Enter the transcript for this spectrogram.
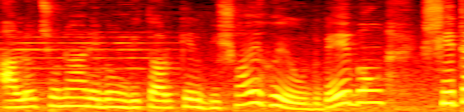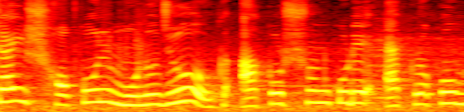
আলোচনার এবং বিতর্কের বিষয় হয়ে উঠবে এবং সেটাই সকল মনোযোগ আকর্ষণ করে একরকম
